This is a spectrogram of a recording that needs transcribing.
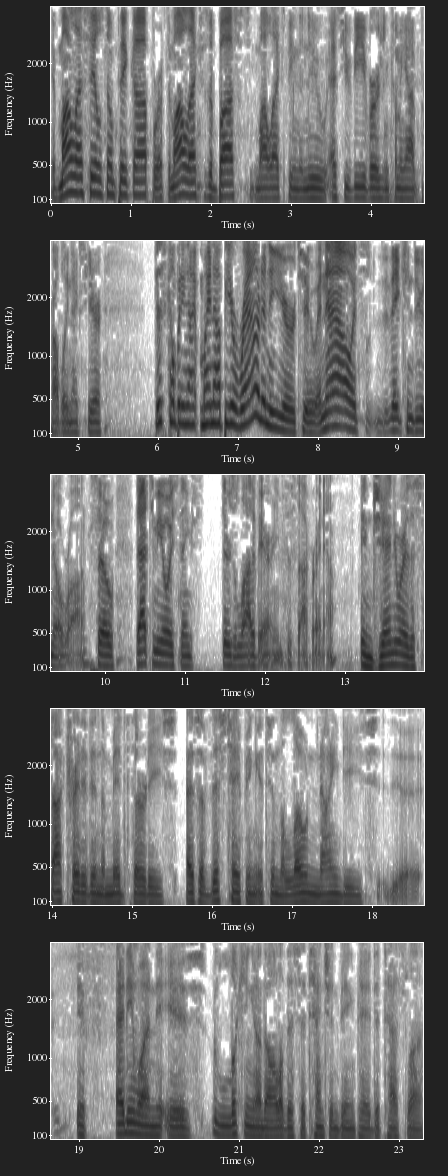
if Model S sales don't pick up, or if the Model X is a bust. Model X being the new SUV version coming out probably next year this company not, might not be around in a year or two, and now it's they can do no wrong. So that to me always thinks there's a lot of air underneath the stock right now. In January, the stock traded in the mid 30s. As of this taping, it's in the low 90s. Uh, If anyone is looking at all of this attention being paid to Tesla,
